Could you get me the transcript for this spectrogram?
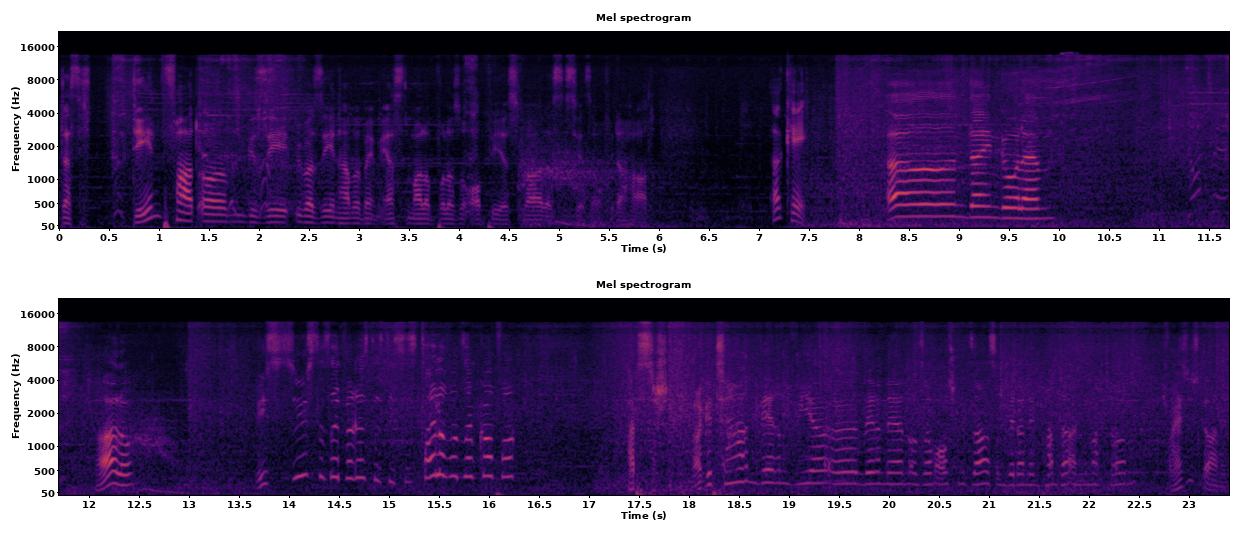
Dass ich den Pfad übersehen habe beim ersten Mal, obwohl er so obvious war, das ist jetzt auch wieder hart. Okay. Und ein Golem. Hallo. Wie süß das einfach ist, dass dieses Teil auf unserem Kopf hockt. Hat es das schon immer getan, während wir, äh, während er in unserem Ausschnitt saß und wir dann den Panther angemacht haben? Ich weiß es gar nicht.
